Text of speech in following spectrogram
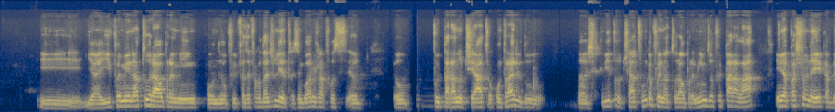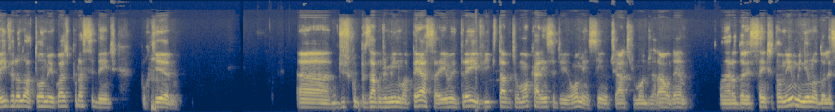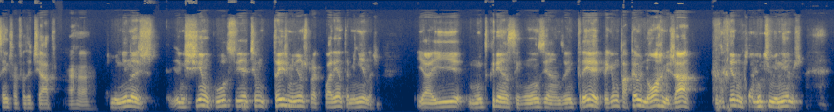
e, e aí foi meio natural para mim quando eu fui fazer faculdade de letras, embora eu já fosse, eu, eu fui parar no teatro, ao contrário do, da escrita, o teatro nunca foi natural para mim, mas eu fui para lá e me apaixonei. Acabei virando ator meio quase por acidente, porque uh, desculpa, precisavam de mim numa peça, eu entrei e vi que tava, tinha uma carência de homem, assim, no teatro, de modo geral, né? Quando eu era adolescente. Então, nem um menino adolescente vai fazer teatro. Uhum. Meninas enchiam o curso e tinham três meninos para 40 meninas. E aí, muito criança, com 11 anos. Eu entrei, peguei um papel enorme já, porque não tinha muitos meninos.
